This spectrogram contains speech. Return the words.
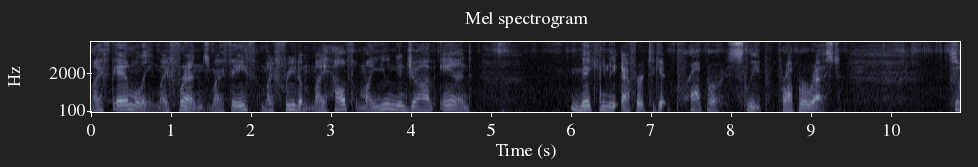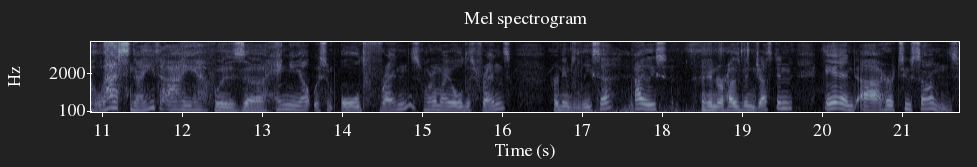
my family, my friends, my faith, my freedom, my health, my union job, and making the effort to get proper sleep, proper rest. So, last night I was uh, hanging out with some old friends, one of my oldest friends. Her name's Lisa. Hi, Lisa. And her husband, Justin, and uh, her two sons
